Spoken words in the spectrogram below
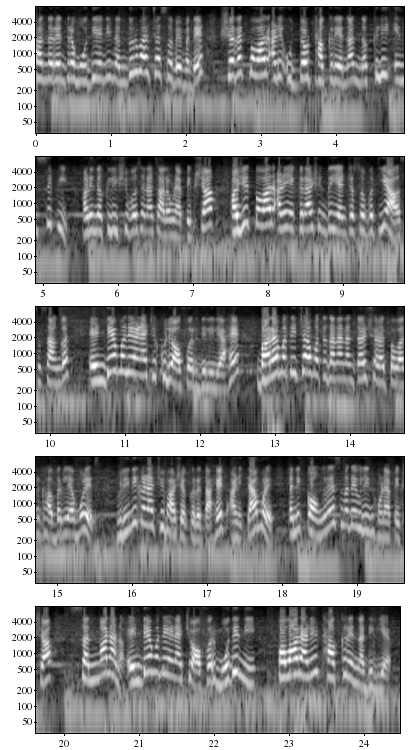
पंतप्रधान नरेंद्र मोदी यांनी नंदुरबारच्या सभेमध्ये शरद पवार आणि उद्धव ठाकरे यांना नकली एनसीपी आणि नकली शिवसेना चालवण्यापेक्षा अजित पवार आणि एकनाथ शिंदे यांच्यासोबत या असं सांगत एनडीए मध्ये येण्याची खुली ऑफर दिलेली आहे. बारामतीच्या मतदानानंतर शरद पवार घाबरल्यामुळेच विलिनीकरणाची भाषा करत आहेत आणि त्यामुळे त्यांनी काँग्रेसमध्ये विलीन होण्यापेक्षा सन्मानानं एनडीएमध्ये येण्याची ऑफर मोदींनी पवार आणि ठाकरेंना दिली आहे.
